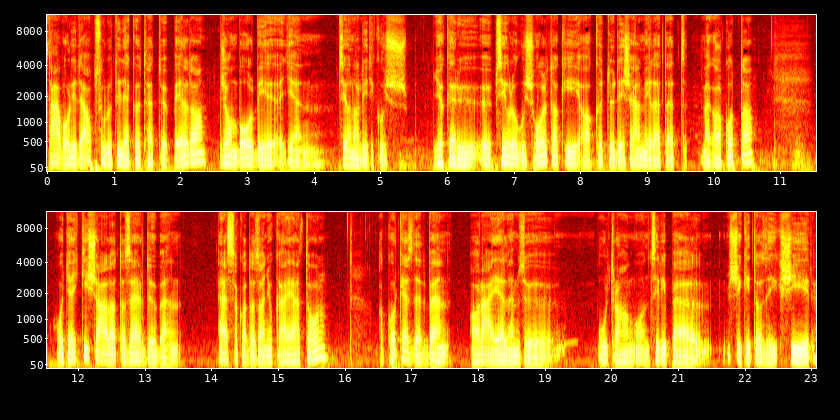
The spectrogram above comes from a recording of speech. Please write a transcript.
távol ide, abszolút ide köthető példa, John Bowlby egy ilyen pszichoanalitikus gyökerű pszichológus volt, aki a kötődés elméletet megalkotta, hogyha egy kis állat az erdőben elszakad az anyukájától, akkor kezdetben a rá jellemző ultrahangon ciripel, sikitozik, sír,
